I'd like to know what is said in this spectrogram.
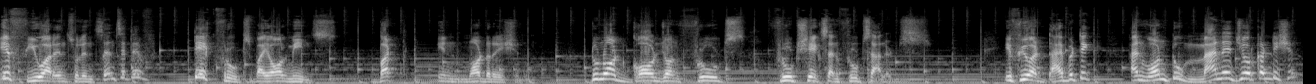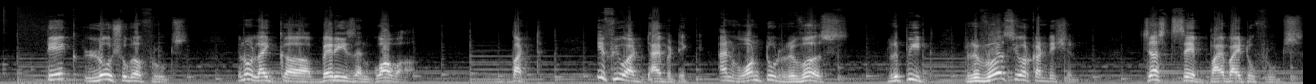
if you are insulin sensitive, take fruits by all means, but in moderation. Do not gorge on fruits, fruit shakes, and fruit salads. If you are diabetic and want to manage your condition, take low sugar fruits, you know, like uh, berries and guava. But if you are diabetic and want to reverse, repeat, reverse your condition, just say bye bye to fruits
